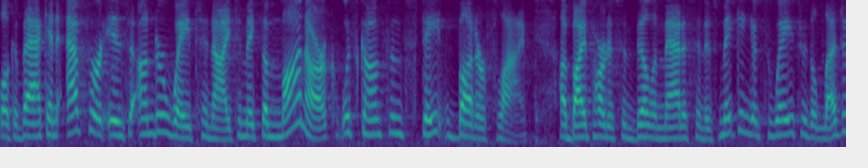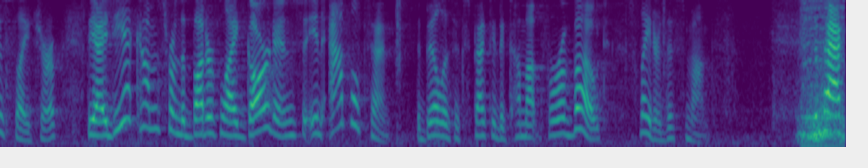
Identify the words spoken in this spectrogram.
Welcome back. An effort is underway tonight to make the monarch Wisconsin's state butterfly. A bipartisan bill in Madison is making its way through the legislature. The idea comes from the Butterfly Gardens in Appleton. The bill is expected to come up for a vote later this month. The pack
